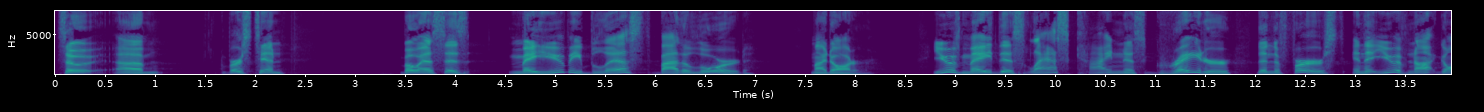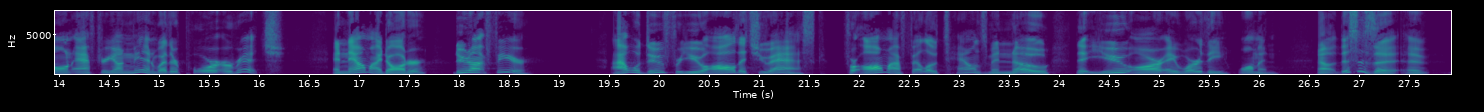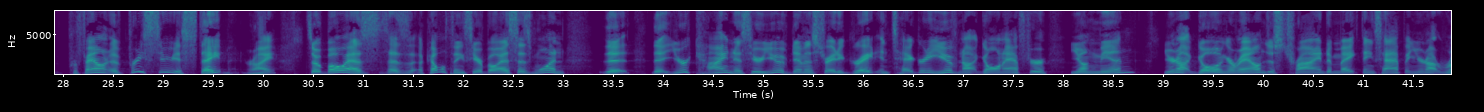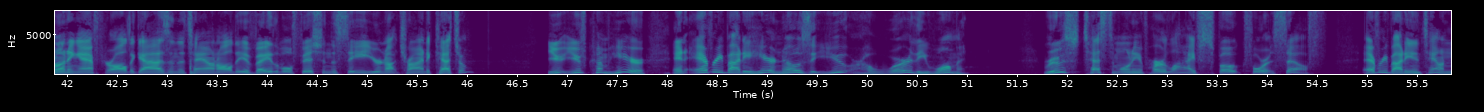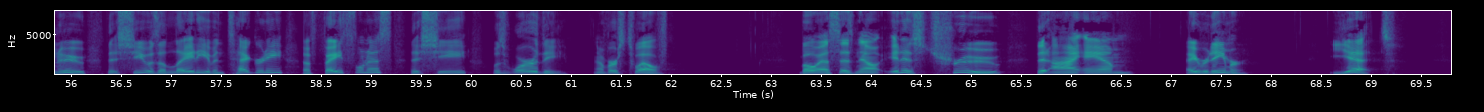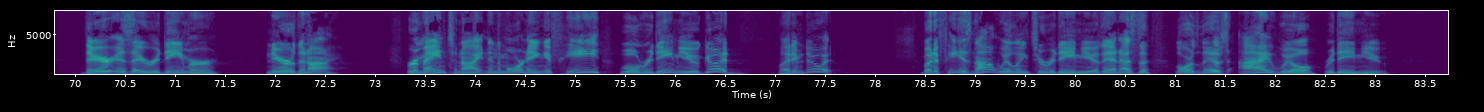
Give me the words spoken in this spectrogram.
So, um, verse 10 Boaz says, May you be blessed by the Lord, my daughter. You have made this last kindness greater than the first, in that you have not gone after young men, whether poor or rich. And now, my daughter, do not fear. I will do for you all that you ask, for all my fellow townsmen know that you are a worthy woman. Now, this is a, a profound, a pretty serious statement, right? So Boaz says a couple things here. Boaz says, one, that, that your kindness here, you have demonstrated great integrity. You have not gone after young men. You're not going around just trying to make things happen. You're not running after all the guys in the town, all the available fish in the sea. You're not trying to catch them. You, you've come here, and everybody here knows that you are a worthy woman. Ruth's testimony of her life spoke for itself. Everybody in town knew that she was a lady of integrity, of faithfulness, that she was worthy. Now, verse 12 Boaz says, Now it is true that I am a redeemer, yet there is a redeemer nearer than I. Remain tonight, and in the morning, if he will redeem you, good, let him do it. But if he is not willing to redeem you, then as the Lord lives, I will redeem you.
